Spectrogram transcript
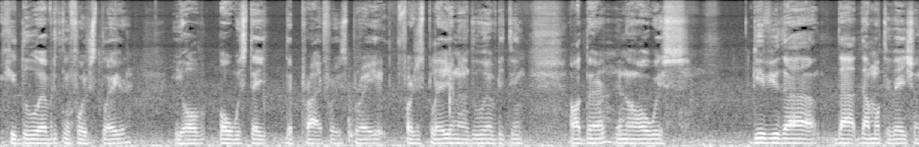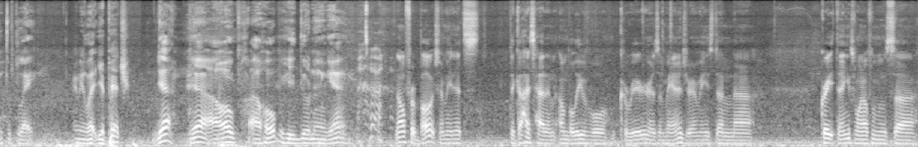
he do everything for his player. He al- always take the pride for his play, for his play, and uh, do everything out there. You know, always give you the that that motivation to play. And he let you pitch. Yeah, yeah. I hope I hope he do it again. no, for Boch, I mean, it's the guy's had an unbelievable career as a manager. I mean, he's done uh, great things. One of them was uh,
